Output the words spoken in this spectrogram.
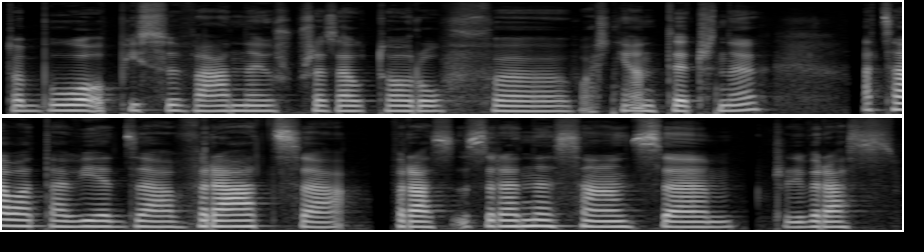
to było opisywane już przez autorów e, właśnie antycznych, a cała ta wiedza wraca wraz z renesansem, czyli wraz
